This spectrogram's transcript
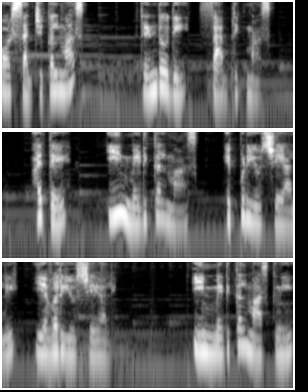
ఆర్ సర్జికల్ మాస్క్ రెండోది ఫ్యాబ్రిక్ మాస్క్. అయితే ఈ మెడికల్ మాస్క్ ఎప్పుడు యూజ్ చేయాలి? ఎవరు యూజ్ చేయాలి? ఈ మెడికల్ మాస్క్ని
